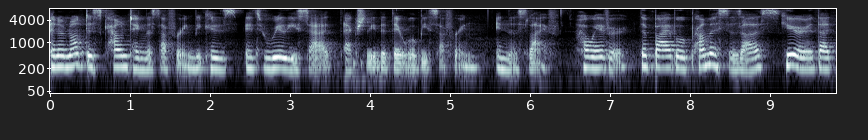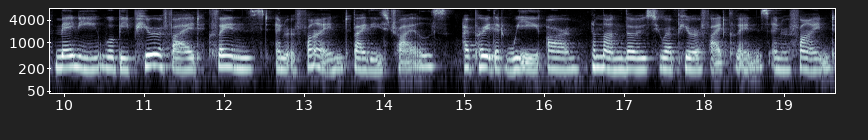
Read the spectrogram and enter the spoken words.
And I'm not discounting the suffering because it's really sad, actually, that there will be suffering in this life. However, the Bible promises us here that many will be purified, cleansed, and refined by these trials. I pray that we are among those who are purified, cleansed, and refined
